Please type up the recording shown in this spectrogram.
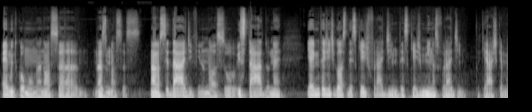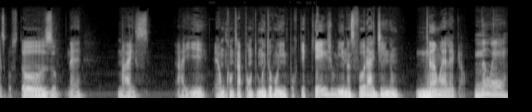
é muito comum na nossa, nas nossas, na nossa cidade, enfim, no nosso estado, né? E aí muita gente gosta desse queijo furadinho, desse queijo Minas furadinho, porque acha que é mais gostoso, né? Mas aí é um contraponto muito ruim, porque queijo Minas furadinho não é legal. Não é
